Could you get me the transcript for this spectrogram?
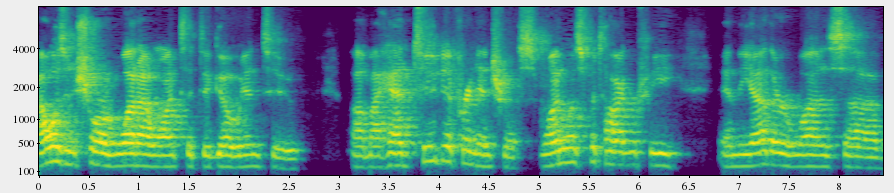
I wasn't sure what I wanted to go into. Um, I had two different interests. One was photography, and the other was uh,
